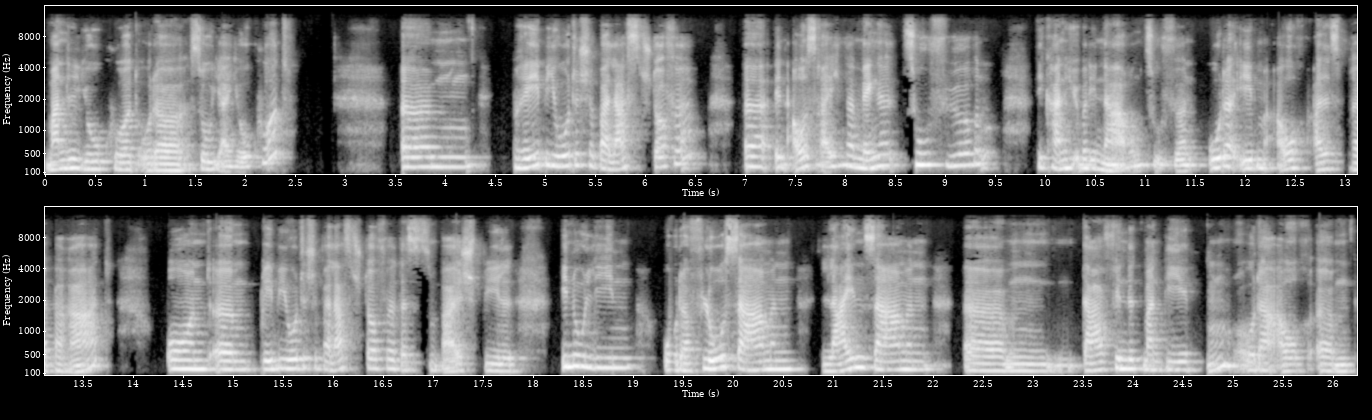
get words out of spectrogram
Mandeljoghurt oder Sojajoghurt. Ähm, präbiotische Ballaststoffe äh, in ausreichender Menge zuführen. Die kann ich über die Nahrung zuführen oder eben auch als Präparat. Und ähm, präbiotische Ballaststoffe, das ist zum Beispiel Inulin oder Flohsamen, Leinsamen, ähm, da findet man die, hm, oder auch ähm,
